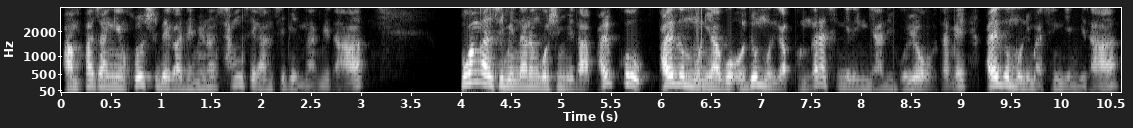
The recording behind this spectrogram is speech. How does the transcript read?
반파장의 홀수배가 되면은 상세 간섭이 납니다. 보강 간섭이 나는 곳입니다. 밝고 밝은 무늬하고 어두운 무늬가 번갈아 생기는 게 아니고요. 그 다음에 밝은 무늬만 생깁니다.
